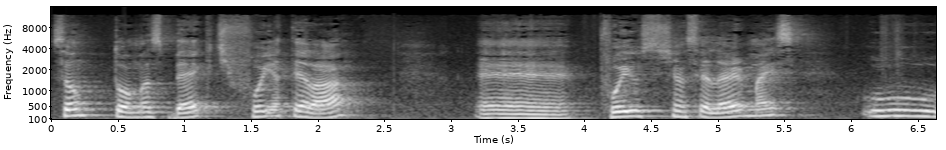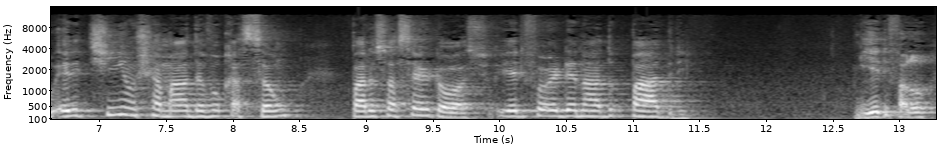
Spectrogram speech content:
São Thomas Becket foi até lá, é, foi o chanceler, mas o, ele tinha o chamado a vocação para o sacerdócio e ele foi ordenado padre. E ele falou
